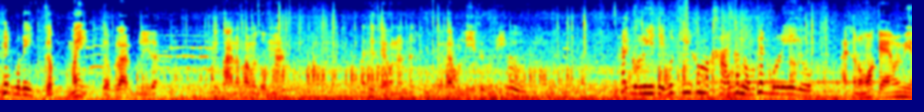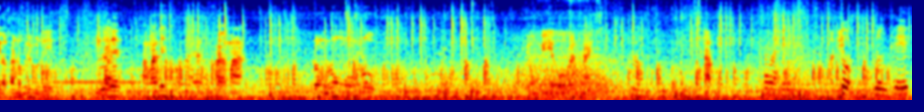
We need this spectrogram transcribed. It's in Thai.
เพชรบุรีเกือบไม่เกือบราชบุรีแล้วเพิ่งผ่านนครปฐมมาน่าจะแถวนั้นน่ะแถวราชบุรีเพชรบุรีอืมเพชรบุรีสิเมื่อกี้เขามาขายขนมเพชรบุรีอยู่ไอ้ขนมหม้อแกงไม่มีหรอกขนมเพชรบุรีนี่ก็เล่นสามารถเล่นของได้นะใครเอามาลงลงลงรูปลงวิดีโอกันไปอืมครับสวัสดีอันนี้จบหนึ่งเทค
